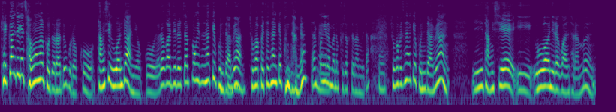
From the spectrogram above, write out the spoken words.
객관적인 정황을 보더라도 그렇고 당시 의원도 아니었고 여러 가지를 짬뽕에서 생각해 본다면 음. 종합해서 생각해 본다면 짬뽕이라는 네. 말은 부적절합니다. 네. 종합해서 생각해 본다면 이 당시에 이 의원이라고 한 사람은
